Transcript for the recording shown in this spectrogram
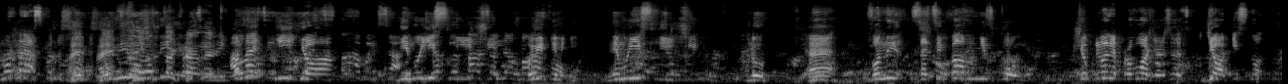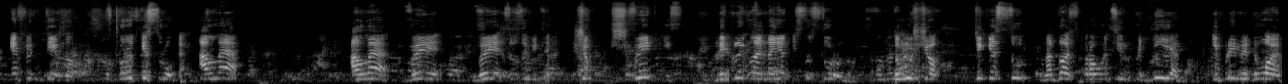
Можна рано. Але і я, і мої слідчі, повірте мені, не мої слідчі, е, вони зацікавлені в тому, щоб провадження розглядалося якісно, ефективно, в короткі сроки. Але, але ви, ви зрозумієте, щоб швидкість не кликала на якісну сторону, тому що тільки суд надасть правооцінку діям і прийме до уваги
